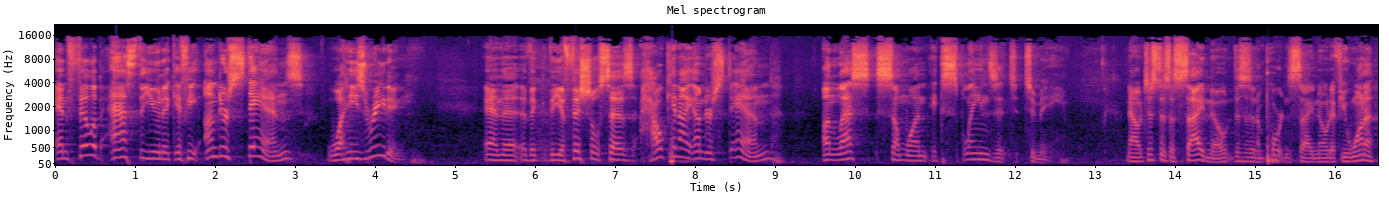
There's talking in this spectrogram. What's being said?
and Philip asks the eunuch if he understands what he's reading. And the, the, the, official says, How can I understand unless someone explains it to me? Now, just as a side note, this is an important side note. If you want a,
